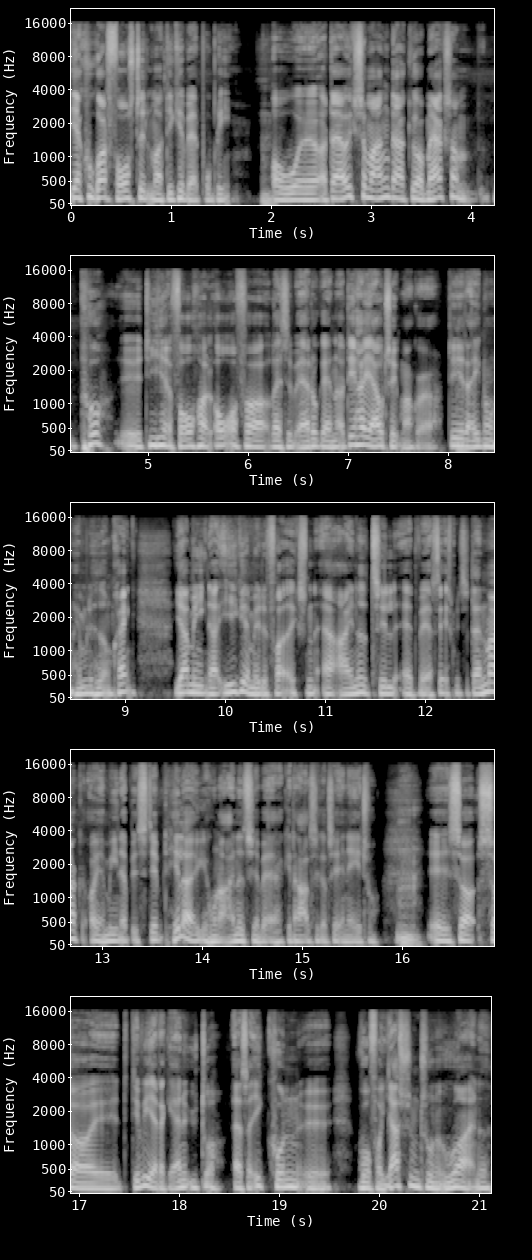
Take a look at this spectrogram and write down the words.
Jeg kunne godt forestille mig, at det kan være et problem. Mm. Og, øh, og der er jo ikke så mange, der har gjort opmærksom på øh, de her forhold over for Recep Erdogan, og det har jeg jo tænkt mig at gøre. Det er der ikke nogen hemmelighed omkring. Jeg mener ikke, at Mette Frederiksen er egnet til at være statsminister i Danmark, og jeg mener bestemt heller ikke, at hun er egnet til at være generalsekretær i NATO. Mm. Øh, så så øh, det vil jeg da gerne ytre. Altså ikke kun, øh, hvorfor jeg synes, hun er uegnet,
